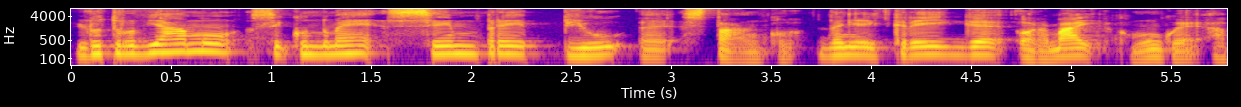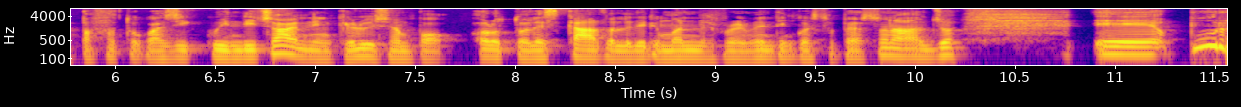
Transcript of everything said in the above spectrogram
lo troviamo secondo me sempre più eh, stanco. Daniel Craig oramai comunque ha passato quasi 15 anni, anche lui si è un po' rotto le scatole di rimanere probabilmente in questo personaggio, eh, pur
